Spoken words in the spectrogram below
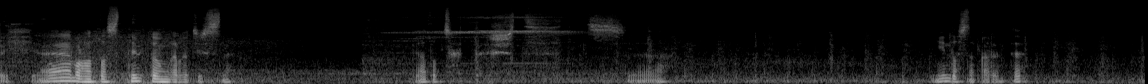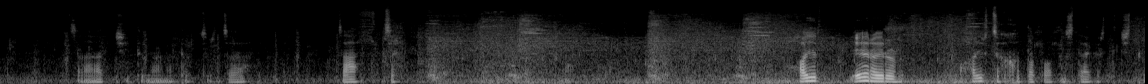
Ой, амар холоос тэнэг том гаргаж ирсэн. Галуу цагтдаг шүү дээ. Энд бас нэг гарын те. За чи тэр нана тавцэр за. Заалцаа. Хоёр R хоёроор хоёр зохиход бол болно стагертчдаг.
